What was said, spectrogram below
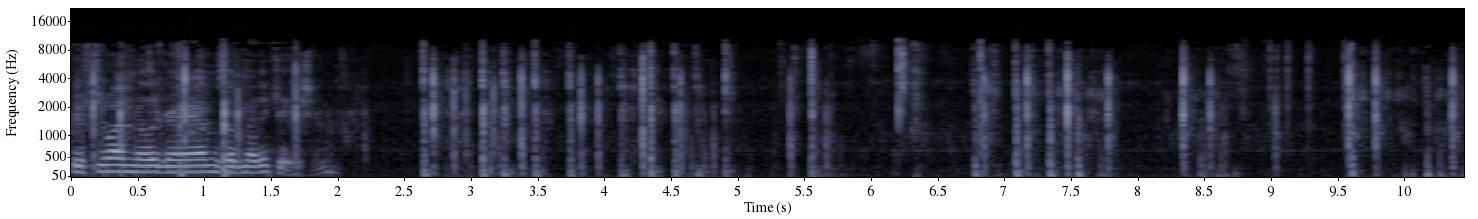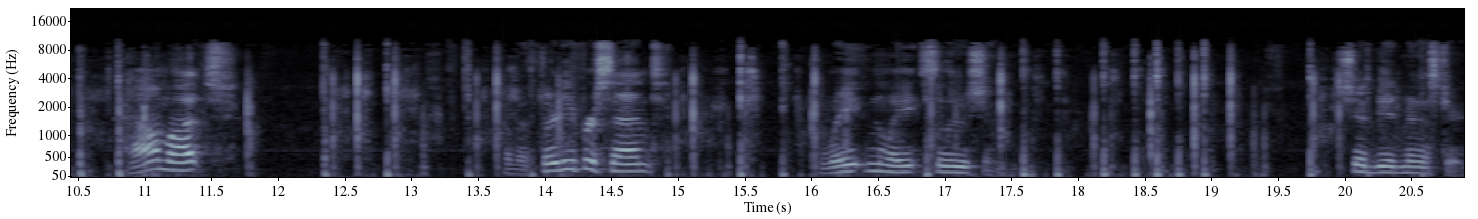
fifty-one milligrams of medication. How much of a 30% weight and weight solution should be administered.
